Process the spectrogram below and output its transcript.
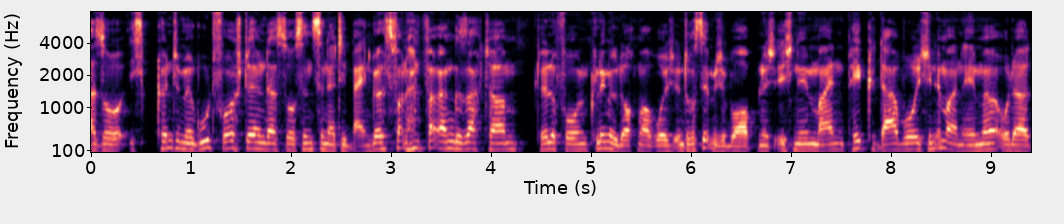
Also ich könnte mir gut vorstellen, dass so Cincinnati Bengals von Anfang an gesagt haben, Telefon, klingel doch mal ruhig, interessiert mich überhaupt nicht. Ich nehme meinen Pick da, wo ich ihn immer nehme oder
